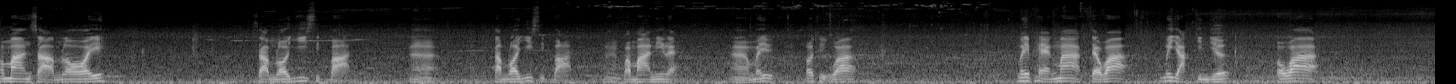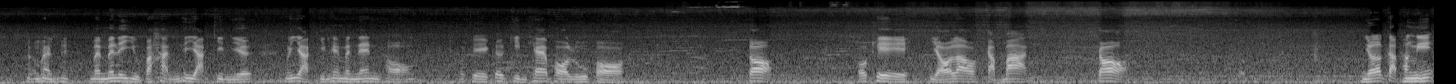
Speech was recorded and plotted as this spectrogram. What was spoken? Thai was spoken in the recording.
ประมาณสามร้อยสามร้อยยี่สิบบาทอ่าสามร้อยยี่สิบบาทประมาณนี้แหละอ่าไม่ก็ถือว่า ไม่แพงมากแต่ว่าไม่อยากกินเยอะ เพราะว่ามันมันไม่ได้อยู่บ้านไม่อยากกินเยอะ ไม่อยากกินให้มันแน่นท้อง โอเค ก็กินแค่พอรู้พอ ก็ โอเค เดี๋ยวเรากลับบ้าน ก็ เดี๋ยวเรากลับทางนี้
